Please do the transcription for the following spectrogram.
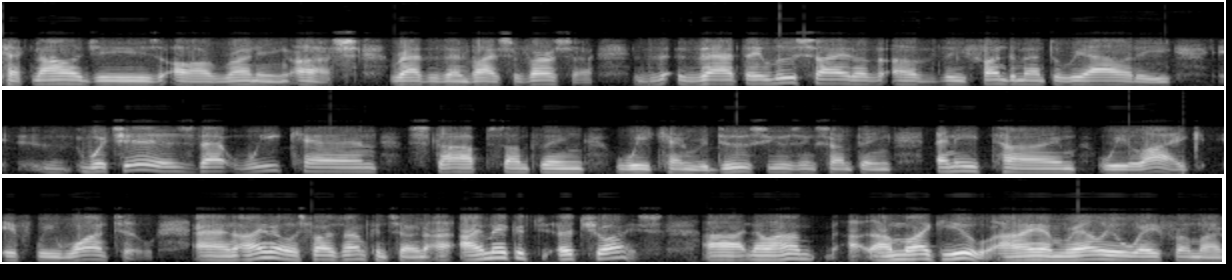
technologies are running us rather than vice versa, th- that they lose sight of, of the fundamental reality which is that we can stop something, we can reduce using something anytime we like if we want to. And I know as far as I'm concerned, I, I make a, a choice. Uh, no, I'm I'm like you. I am rarely away from my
